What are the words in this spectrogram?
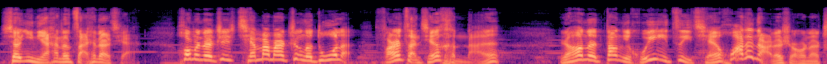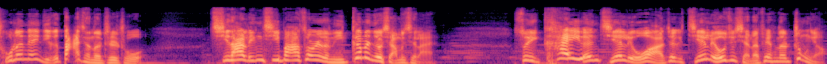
像一年还能攒下点钱，后面呢这钱慢慢挣的多了，反而攒钱很难。然后呢，当你回忆自己钱花在哪儿的时候呢，除了那几个大项的支出，其他零七八碎的你根本就想不起来。所以开源节流啊，这个节流就显得非常的重要。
